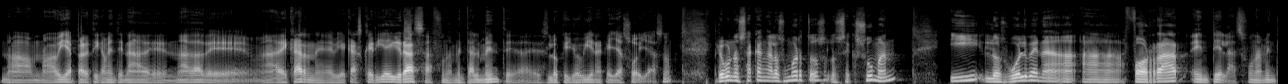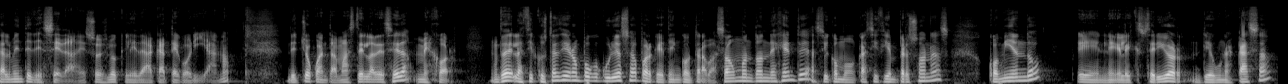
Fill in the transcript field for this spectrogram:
no, no había prácticamente nada de, nada de, nada de carne había casquería y grasa fundamentalmente, es lo que yo vi en aquellas ollas. ¿no? Pero bueno, sacan a los muertos, los exhuman y los vuelven a, forrar en telas, fundamentalmente de seda, eso es lo que le da categoría. ¿no? De hecho, cuanta más tela de seda, mejor. Entonces, la circunstancia era un poco curiosa porque te encontrabas a un montón de gente, así como casi 100 personas, comiendo en el exterior de una casa,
